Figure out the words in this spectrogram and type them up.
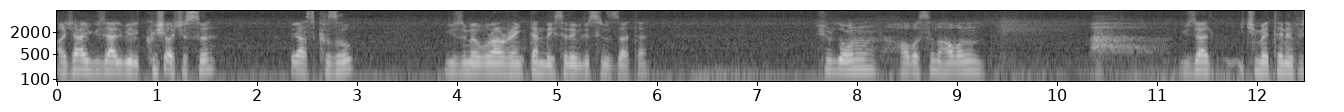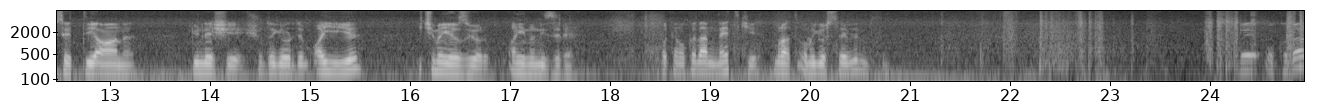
Acayip güzel bir kış açısı. Biraz kızıl. Yüzüme vuran renkten de hissedebilirsiniz zaten. Şurada onun havasını, havanın güzel içime teneffüs ettiği anı, güneşi, şurada gördüğüm ayıyı içime yazıyorum ayının izini. Bakın o kadar net ki. Murat onu gösterebilir misin? Ve o kadar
